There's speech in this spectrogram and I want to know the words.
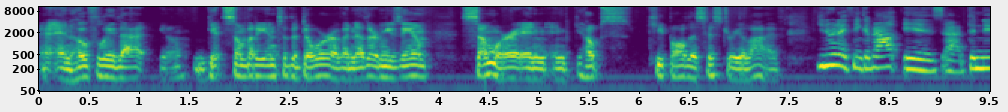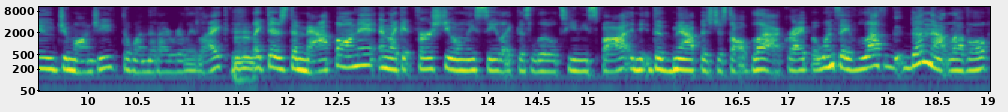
and hopefully that you know gets somebody into the door of another museum somewhere and and helps keep all this history alive. You know what I think about is uh, the new Jumanji, the one that I really like. Like there's the map on it, and like at first you only see like this little teeny spot, and the map is just all black, right? But once they've left done that level,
